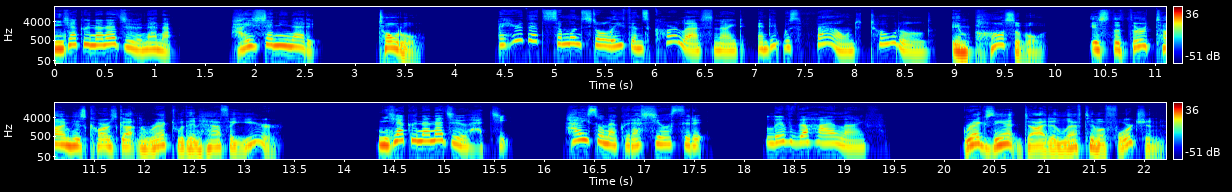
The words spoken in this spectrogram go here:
277廃車になる Total. I hear that someone stole Ethan's car last night and it was found totaled. Impossible. It's the third time his car's gotten wrecked within half a year. 278敗訴な暮らしをする Live the high life. Greg's aunt died and left him a fortune.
